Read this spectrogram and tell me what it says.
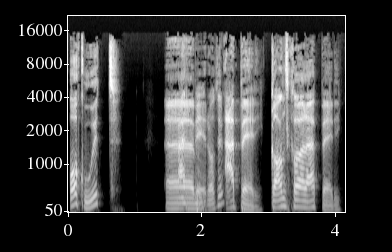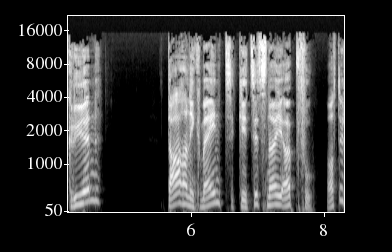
auch gut. Ähm, Erdbeer, oder? Erdbeere. Ganz klar Erdbeere. Grün, da habe ich gemeint, gibt's jetzt neue Äpfel, oder?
